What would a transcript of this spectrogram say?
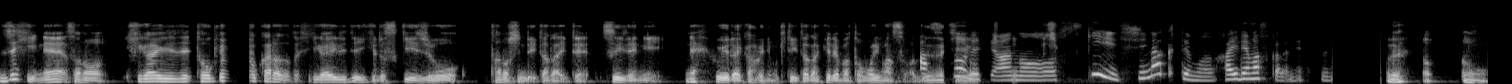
ぜひね、その、日帰りで、東京からだと日帰りで行けるスキー場を楽しんでいただいて、ついでにね、冬来カフェにも来ていただければと思いますのあで、ぜひ。そうですよ。あの、スキーしなくても入れますからね、普通に。え？あうん。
